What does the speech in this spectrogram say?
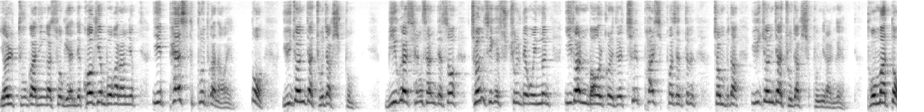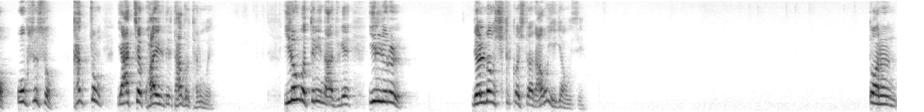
12가지인가 소개했는데 거기에 뭐가 나오냐면 이 패스트푸드가 나와요. 또 유전자 조작식품, 미국에 생산돼서 전 세계 수출되고 있는 이러한 먹을거리들의 7, 80%는 전부 다 유전자 조작 식품이라는 거예요. 토마토, 옥수수, 각종 야채, 과일들이 다 그렇다는 거예요. 이런 것들이 나중에 인류를 멸망시킬 것이다 라고 얘기하고 있어요. 또 하나는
